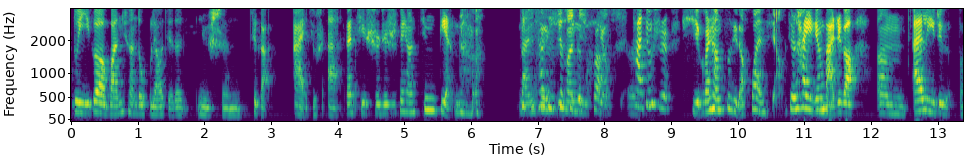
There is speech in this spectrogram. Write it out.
对一个完全都不了解的女神，这个爱就是爱，但其实这是非常经典的 男性喜欢女性，他就是喜欢上自己的幻想，就是他已经把这个嗯艾丽这个不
